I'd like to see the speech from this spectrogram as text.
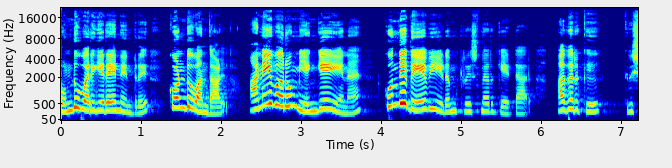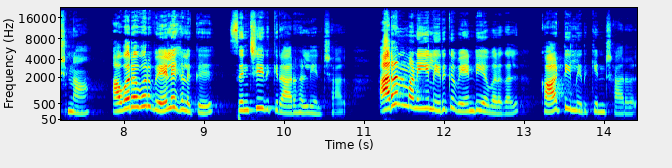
கொண்டு வருகிறேன் என்று கொண்டு வந்தாள். அனைவரும் எங்கே? என குந்தி தேவியிடம் கிருஷ்ணர் கேட்டார். அதற்கு கிருஷ்ணா அவரவர் வேலைகளுக்கு சென்றிருக்கிறார்கள் என்றாள். அரண்மனையில் இருக்க வேண்டியவர்கள் காட்டில் இருக்கின்றார்கள்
